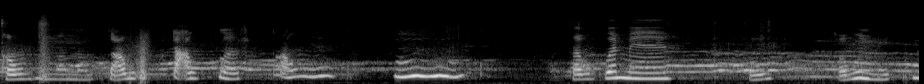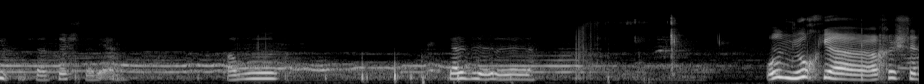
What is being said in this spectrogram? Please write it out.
Tavuk bundan Tavuk. Tavuklar. Tavuk. Tavuk var mı? Tavuk. Tavuğun nesli bitmiş arkadaşlar yani. Tavuk. Gel gel gel gel. Oğlum yok ya arkadaşlar.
